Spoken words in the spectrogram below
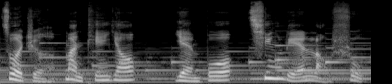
作者漫天妖，演播青莲老树。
